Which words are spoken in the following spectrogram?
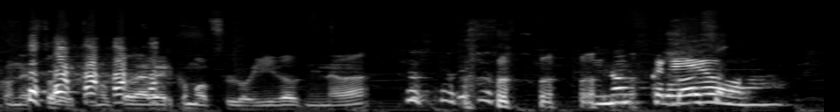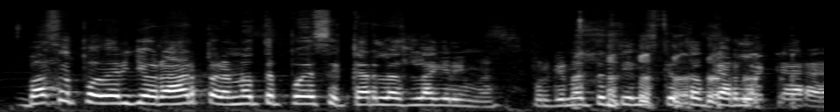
con esto de que no puede haber como fluidos ni nada? No creo. Vas a poder llorar, pero no te puedes secar las lágrimas, porque no te tienes que tocar la cara.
